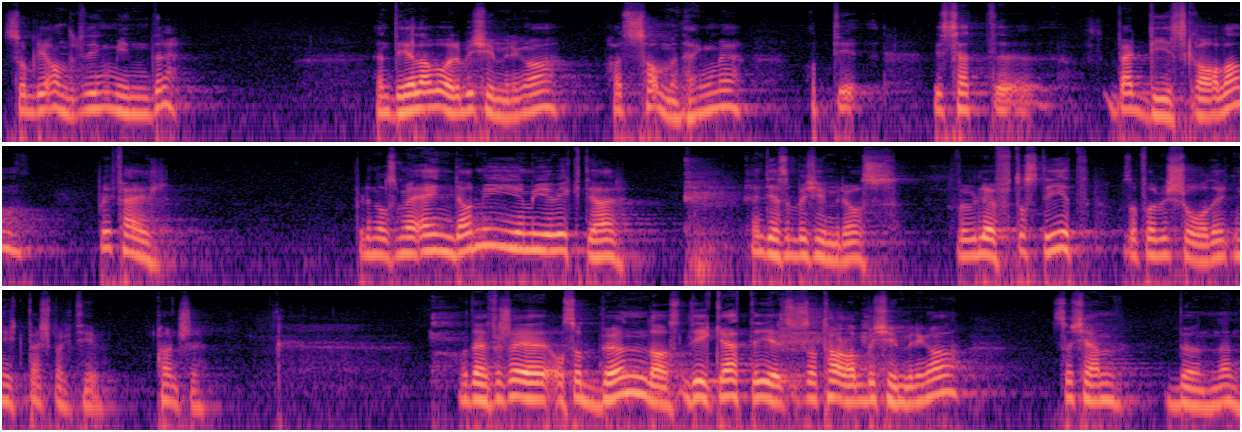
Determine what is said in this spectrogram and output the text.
så blir andre ting mindre. En del av våre bekymringer har sammenheng med at de, vi setter verdiskalaen blir feil. For det er noe som er enda mye, mye viktigere enn det som bekymrer oss. Så får vi løfte oss dit, og så får vi se det i et nytt perspektiv. Kanskje. Og Derfor så er også bønn da, Like etter Jesus har talt om bekymringer, så kommer bønnen.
